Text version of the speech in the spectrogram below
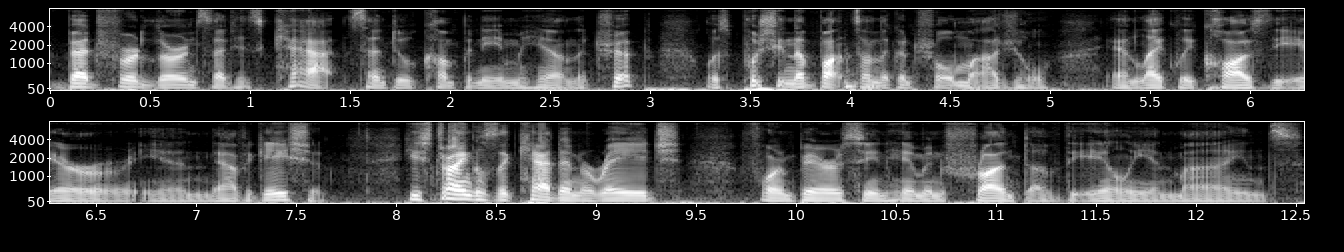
Bedford learns that his cat, sent to accompany him on the trip, was pushing the buttons on the control module and likely caused the error in navigation. He strangles the cat in a rage for embarrassing him in front of the alien minds.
